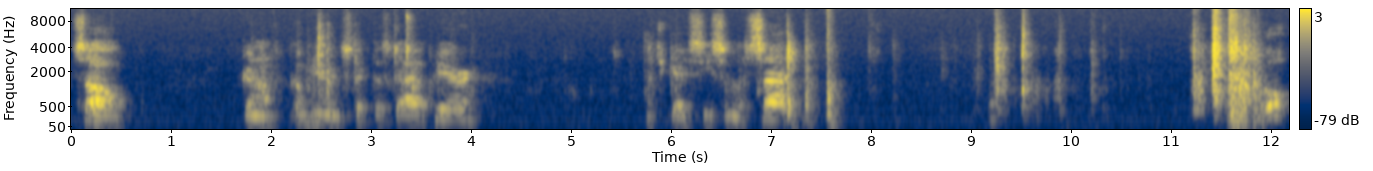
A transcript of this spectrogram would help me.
So, gonna come here and stick this guy up here. Let you guys see some of the set. Oh,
